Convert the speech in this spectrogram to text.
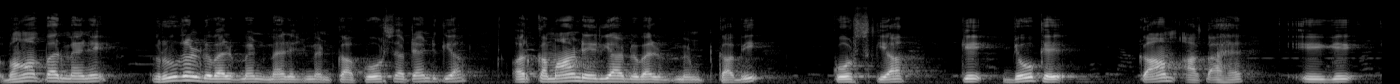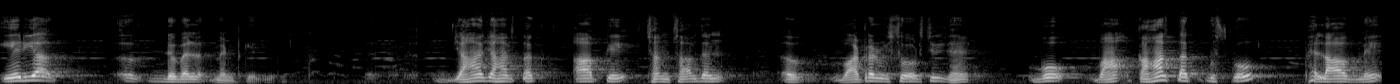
वहाँ पर मैंने रूरल डेवलपमेंट मैनेजमेंट का कोर्स अटेंड किया और कमांड एरिया डेवलपमेंट का भी कोर्स किया। कि, जो कि काम आता है, ये एरिया डेवलपमेंट के लिए। जहाँ जहाँ तक आपके संसाधन वाटर रिसोर्सेज हैं, वो वहाँ, कहाँ तक उसको फैलाव में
